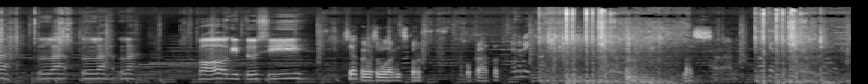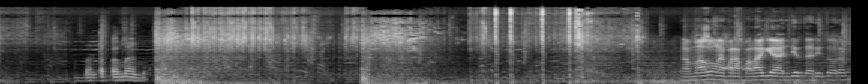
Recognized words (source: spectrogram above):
Lah Lah Lah Lah Kok gitu sih. Siapa yang langsung ngeluarin skor operator? Mas, mantap paman. Gak mau lu ngelempar apa lagi anjir tadi tuh orang.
